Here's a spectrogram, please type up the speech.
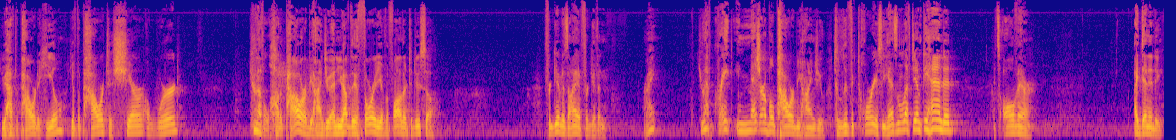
You have the power to heal. You have the power to share a word. You have a lot of power behind you, and you have the authority of the Father to do so. Forgive as I have forgiven, right? You have great, immeasurable power behind you to live victoriously. He hasn't left you empty handed, it's all there. Identity.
